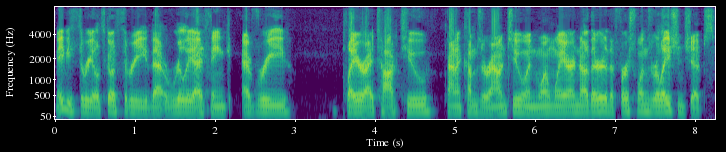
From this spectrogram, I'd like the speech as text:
maybe three. Let's go three. That really, I think every player I talk to kind of comes around to in one way or another. The first one's relationships.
